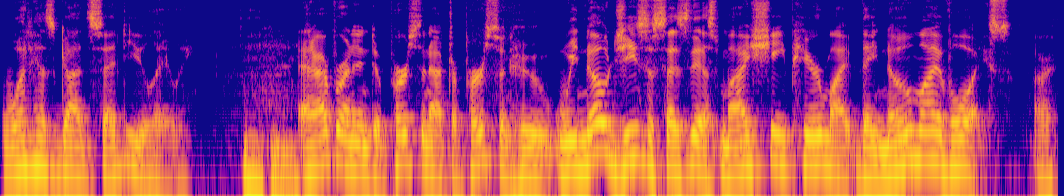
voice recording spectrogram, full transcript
What has God said to you lately? Mm-hmm. And I've run into person after person who we know Jesus says this: "My sheep hear my; they know my voice." All right.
